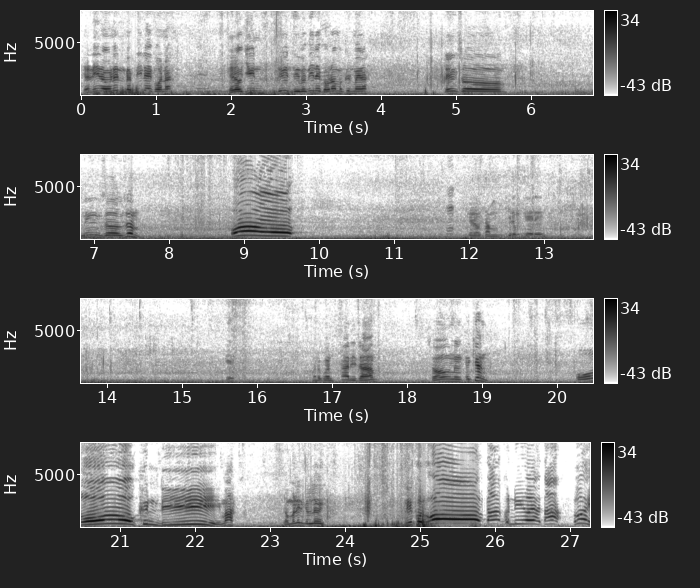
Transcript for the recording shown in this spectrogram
เดี๋ยวนี้เราเล่นแบบนี้ได้ก่อนนะ เดี๋ยวเรายืนยืนถือแบบนี้ได้ก่อนนะมันขึ้นไหมนะหนึ่งสองหนึ่งสองสามโอ้ เดี๋ยวเราทำที่ลำแกเลยโอเคมาทุกคนห้าดีสามสองหนึ่งแอคชั่นโอ้ ขึ้นดี มาเรามาเล่นกันเลย นี่คนโอ้ตาขึ้นดีเลยอะตาเฮ้ย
